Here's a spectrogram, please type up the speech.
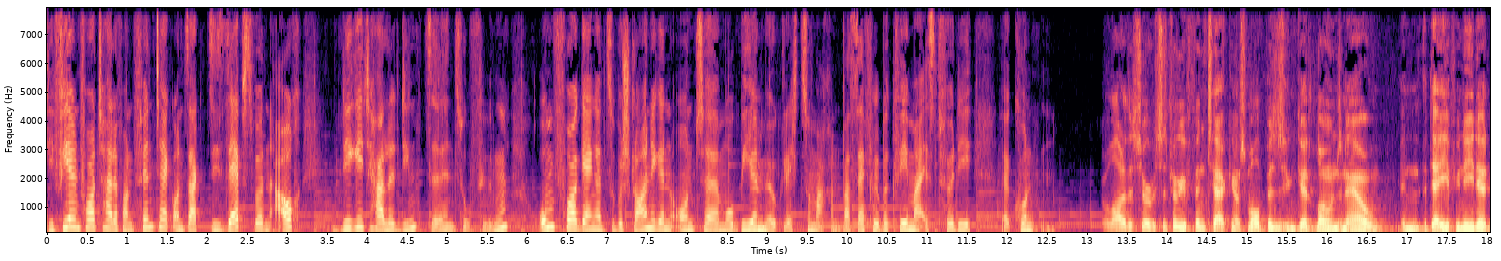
die vielen Vorteile von Fintech und sagt, sie selbst würden auch digitale Dienste hinzufügen, um Vorgänge zu beschleunigen und äh, mobil möglich zu machen, was sehr viel bequemer ist für die äh, Kunden. A lot of the services, particularly fintech, you know, small business, you can get loans now in a day if you need it.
